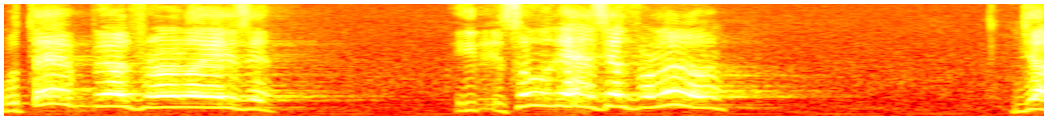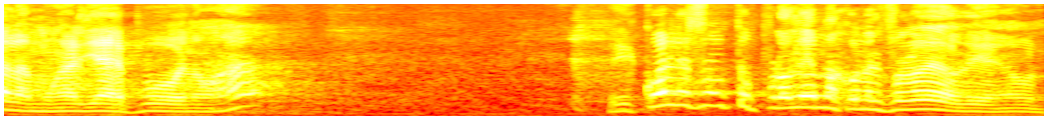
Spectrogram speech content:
Usted ve al florero y dice, y solo le hace el florero, ya la mujer ya se puede enojar. ¿Y cuáles son tus problemas con el florero?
